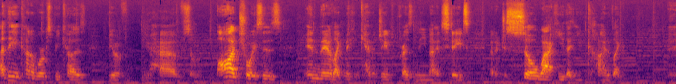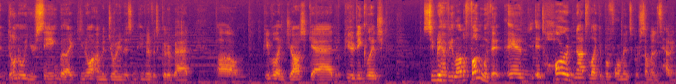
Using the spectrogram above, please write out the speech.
I think it kind of works because you have you have some odd choices in there, like making Kevin James president of the United States, that are just so wacky that you kind of like don't know what you're seeing, but like, you know what, I'm enjoying this, even if it's good or bad. Um, people like Josh Gad, Peter Dinklage seem to be having a lot of fun with it. And it's hard not to like a performance where someone is having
